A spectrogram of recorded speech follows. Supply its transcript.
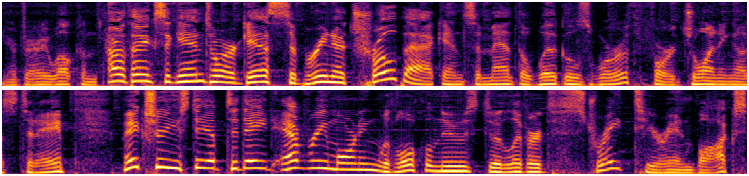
You're very welcome. Our thanks again to our guests Sabrina Trobak and Samantha Wigglesworth for joining us today. Make sure you stay up to date every morning with local news delivered straight to your inbox.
